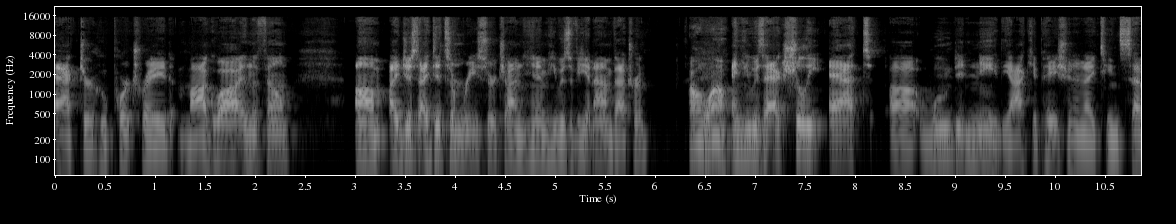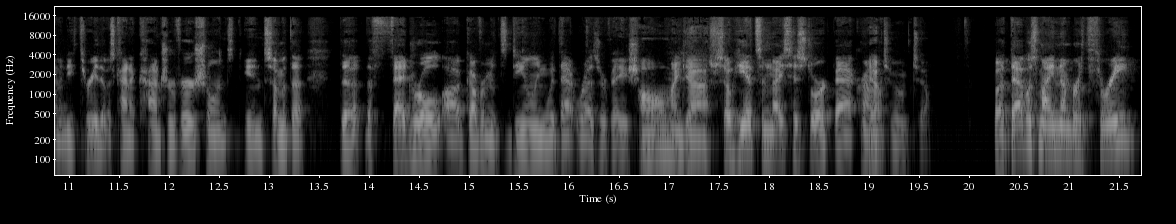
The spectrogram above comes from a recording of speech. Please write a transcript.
actor who portrayed Magua in the film. Um, I just I did some research on him. He was a Vietnam veteran. Oh wow! And he was actually at uh, Wounded Knee, the occupation in 1973 that was kind of controversial in, in some of the the, the federal uh, governments dealing with that reservation. Oh my gosh! So he had some nice historic background yep. to him too. But that was my number three.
